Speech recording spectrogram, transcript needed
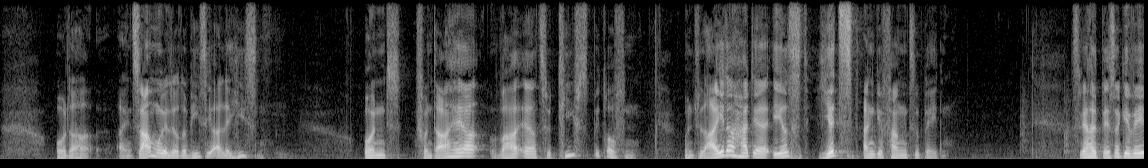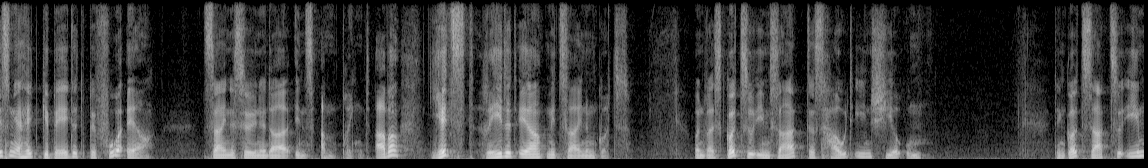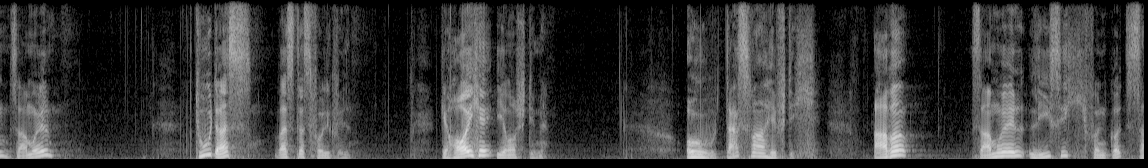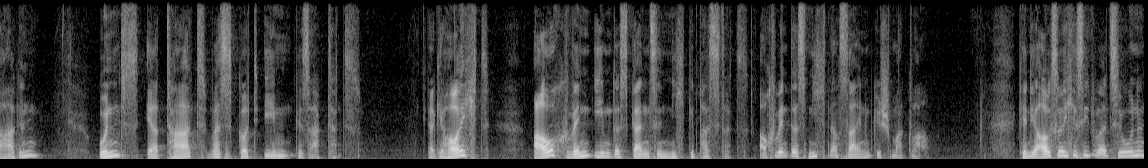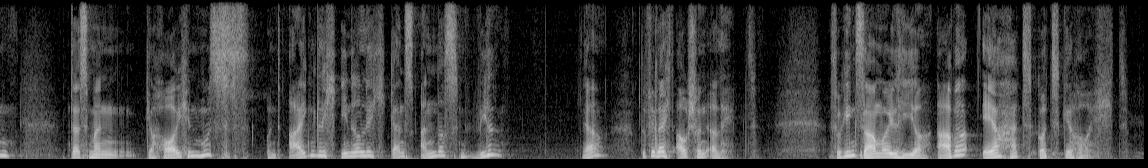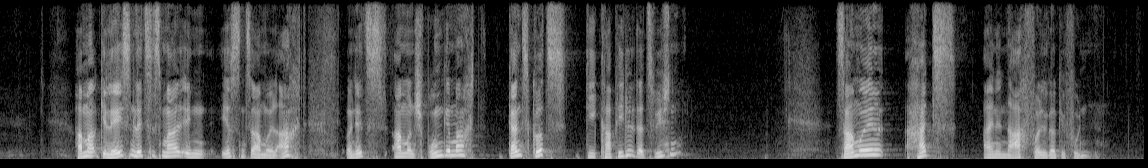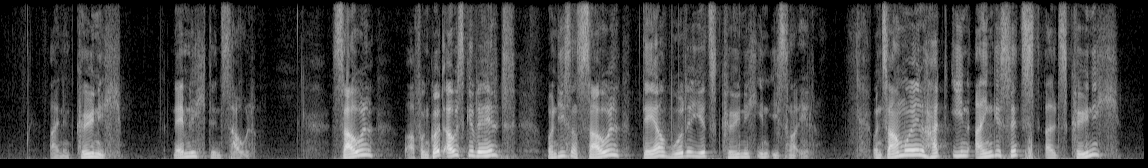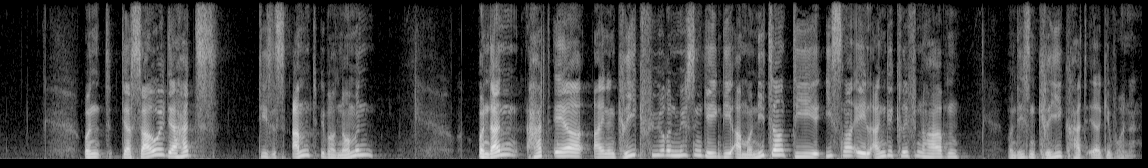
oder ein Samuel oder wie sie alle hießen. Und von daher war er zutiefst betroffen. Und leider hat er erst jetzt angefangen zu beten. Es wäre halt besser gewesen, er hätte gebetet, bevor er seine Söhne da ins Amt bringt. Aber jetzt redet er mit seinem Gott. Und was Gott zu ihm sagt, das haut ihn schier um. Denn Gott sagt zu ihm, Samuel, tu das, was das Volk will. Gehorche ihrer Stimme. Oh, das war heftig. Aber Samuel ließ sich von Gott sagen und er tat, was Gott ihm gesagt hat. Er gehorcht, auch wenn ihm das Ganze nicht gepasst hat, auch wenn das nicht nach seinem Geschmack war. Kennt ihr auch solche Situationen, dass man gehorchen muss und eigentlich innerlich ganz anders will? Ja, du vielleicht auch schon erlebt. So ging Samuel hier, aber er hat Gott gehorcht. Haben wir gelesen letztes Mal in 1 Samuel 8 und jetzt haben wir einen Sprung gemacht, ganz kurz die Kapitel dazwischen. Samuel hat einen Nachfolger gefunden, einen König, nämlich den Saul. Saul war von Gott ausgewählt und dieser Saul, der wurde jetzt König in Israel. Und Samuel hat ihn eingesetzt als König. Und der Saul, der hat dieses Amt übernommen. Und dann hat er einen Krieg führen müssen gegen die Ammoniter, die Israel angegriffen haben. Und diesen Krieg hat er gewonnen.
